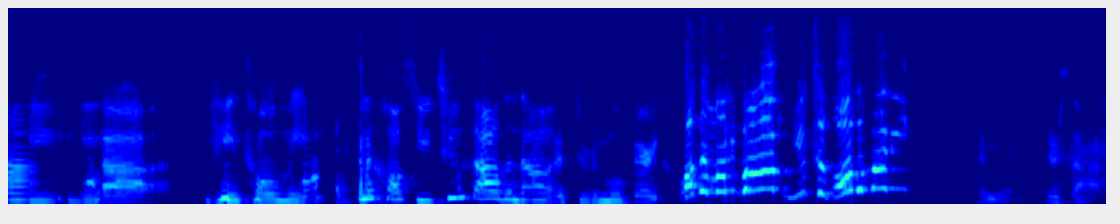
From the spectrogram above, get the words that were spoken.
he um, he, he uh he told me it's gonna cost you two thousand dollars to remove Barry. All the money, Bob? You took all the money? Anyway, there's that.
